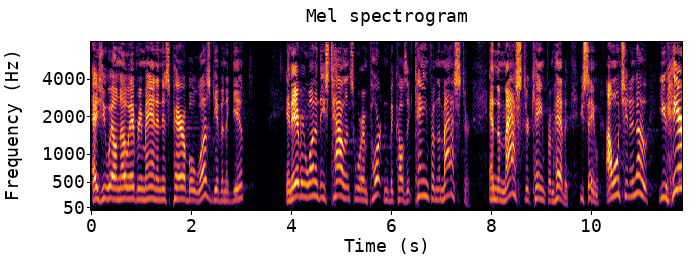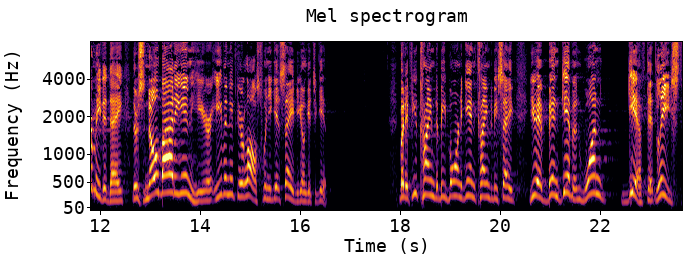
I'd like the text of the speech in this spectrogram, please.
As you well know, every man in this parable was given a gift. And every one of these talents were important because it came from the master and the master came from heaven. You say, I want you to know, you hear me today. There's nobody in here, even if you're lost, when you get saved, you're going to get your gift. But if you claim to be born again, claim to be saved, you have been given one gift at least,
